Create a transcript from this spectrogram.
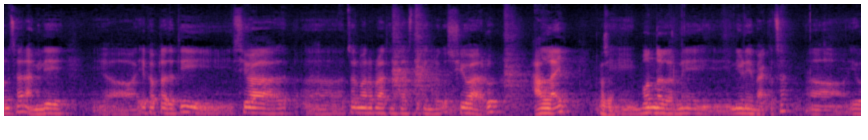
अनुसार हामीले एक हप्ता जति सेवा चर्मारा प्राथमिक स्वास्थ्य केन्द्रको सेवाहरू हाललाई बन्द गर्ने निर्णय भएको छ। यो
